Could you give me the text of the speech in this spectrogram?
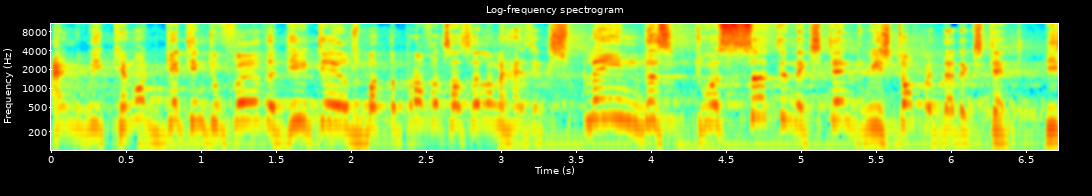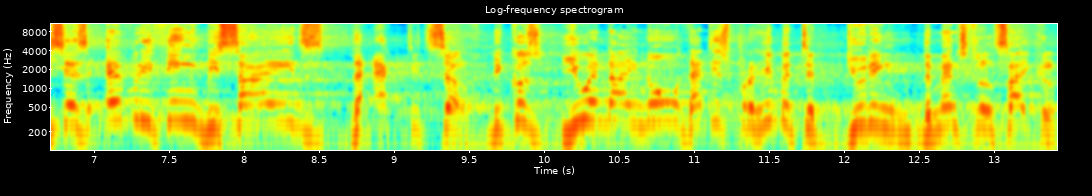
And we cannot get into further details, but the Prophet ﷺ has explained this to a certain extent. We stop at that extent. He says everything besides the act itself, because you and I know that is prohibited during the menstrual cycle,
